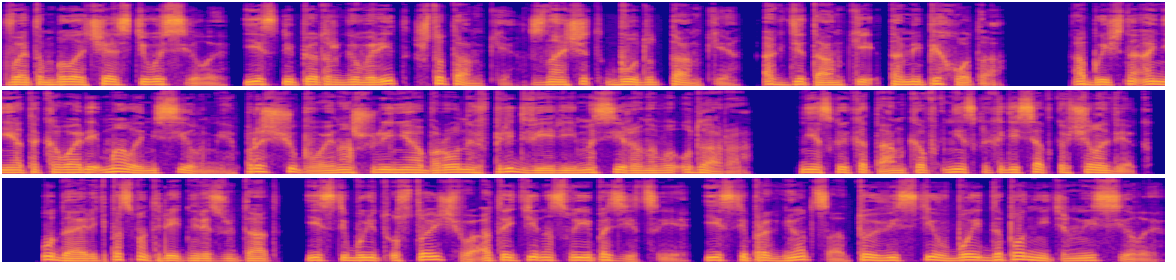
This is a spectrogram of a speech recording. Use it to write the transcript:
В этом была часть его силы. Если Петр говорит, что танки, значит будут танки. А где танки, там и пехота. Обычно они атаковали малыми силами, прощупывая нашу линию обороны в преддверии массированного удара. Несколько танков, несколько десятков человек. Ударить, посмотреть на результат. Если будет устойчиво, отойти на свои позиции. Если прогнется, то ввести в бой дополнительные силы.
